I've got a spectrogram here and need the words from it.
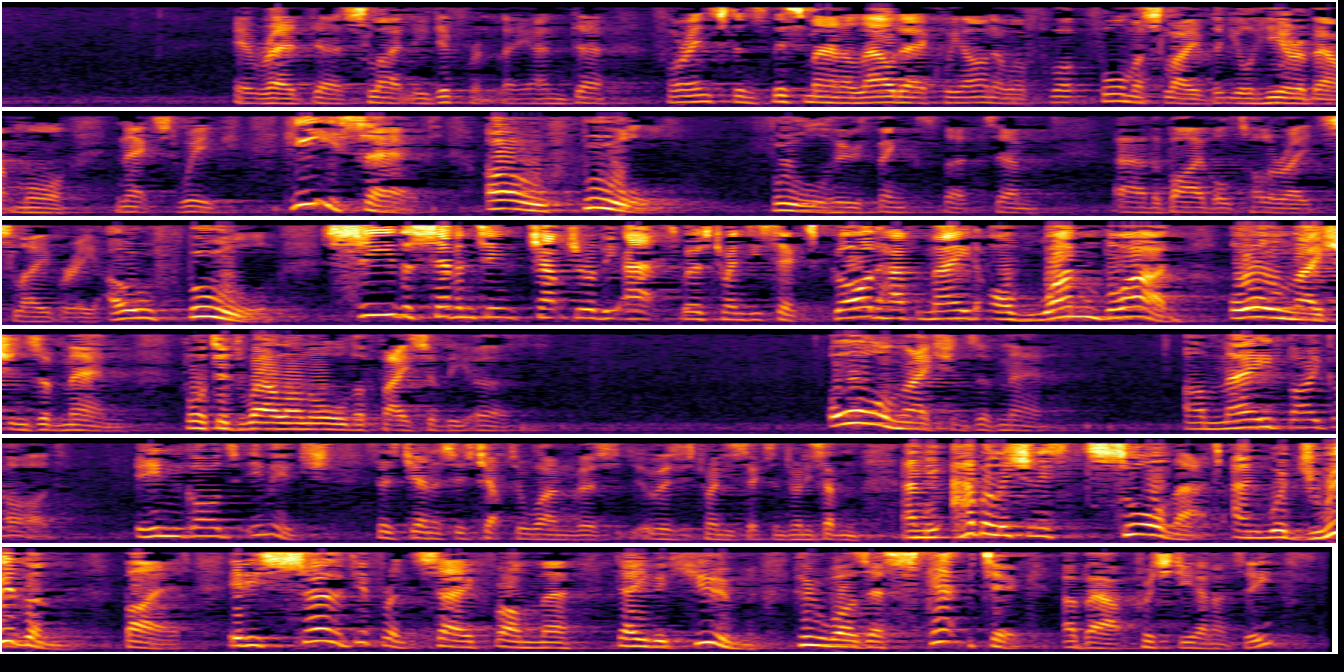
it read uh, slightly differently. And uh, for instance, this man, Olaudah Equiano, a former slave that you'll hear about more next week, he said, Oh, fool, fool who thinks that um, uh, the Bible tolerates slavery. Oh, fool, see the 17th chapter of the Acts, verse 26. God hath made of one blood all nations of men, for to dwell on all the face of the earth. All nations of men are made by God in God's image, says Genesis chapter 1, verse, verses 26 and 27. And the abolitionists saw that and were driven It is so different, say, from uh, David Hume, who was a skeptic about Christianity.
